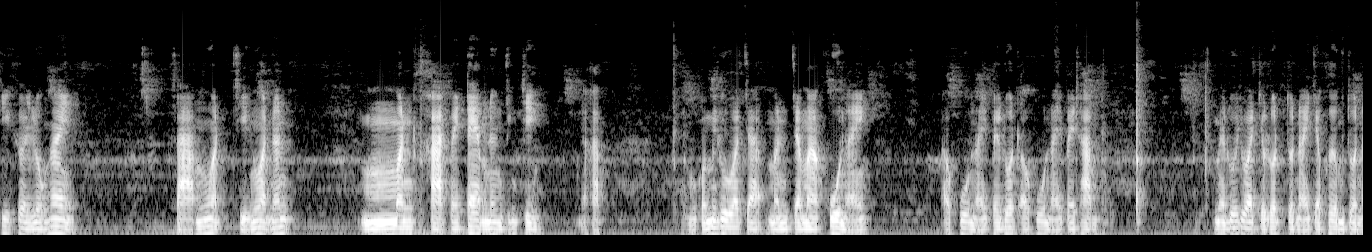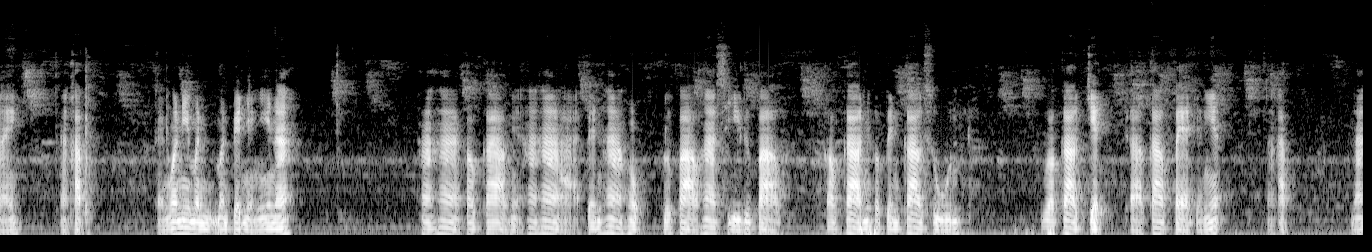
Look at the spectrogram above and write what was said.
ที่เคยลงให้สามงวดสี่งวดนั้น มันขาดไปแต้มหนึ่งจริง ๆนะครับ ผมก็ไม่รู้ว่าจะมันจะมาคู่ไหน เอาคู่ไหนไปลดเอาคู่ไหนไปทำไม่รู้ว่าจะลดตัวไหนจะเพิ่มตัวไหนนะครับ แต่ว่านี่มันมันเป็นอย่างนี้นะห้าห้าเก้าเก้าเนี่ยห้าห้าเป็นห้าหกหรือเปล่าห้าสี่หรือเปล่าเก้าเก้านี่ก็เป็นเก้าศูนย์หรือว่าเก้าเจ็ดอ่าเก้าแปดอย่างเงี้ยนะครับนะ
